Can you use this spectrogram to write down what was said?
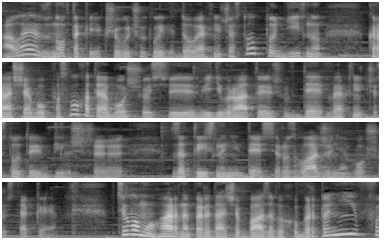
Але знов таки, якщо ви чутливі до верхніх частот, то дійсно краще або послухати, або щось відібрати, де верхні частоти більш е, затиснені, десь розгладжені, або щось таке. В цілому гарна передача базових обертонів, е,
